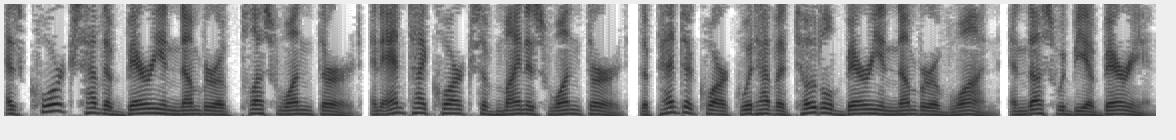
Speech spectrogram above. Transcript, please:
As quarks have a baryon number of plus one-third, and antiquarks of minus one-third, the pentaquark would have a total baryon number of 1, and thus would be a baryon.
